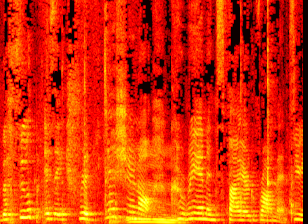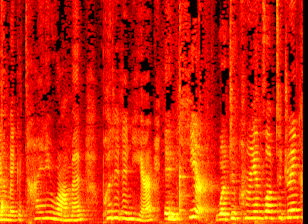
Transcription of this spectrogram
The soup is a traditional mm. Korean inspired ramen. So you're gonna make a tiny ramen, put it in here. In here, what do Koreans love to drink?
